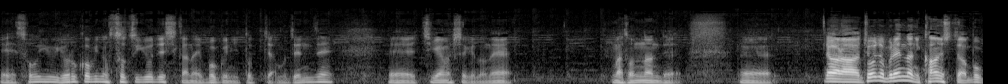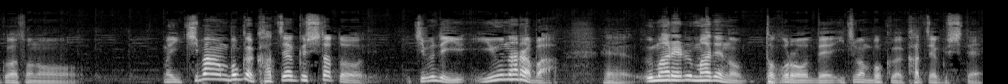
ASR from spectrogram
えーそういう喜びの卒業でしかない僕にとってはもう全然、えー違いましたけどね。まあそんなんで、えーだから長女ブレンダーに関しては僕はその、まあ、一番僕が活躍したと自分で言うならば、えー生まれるまでのところで一番僕が活躍して、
